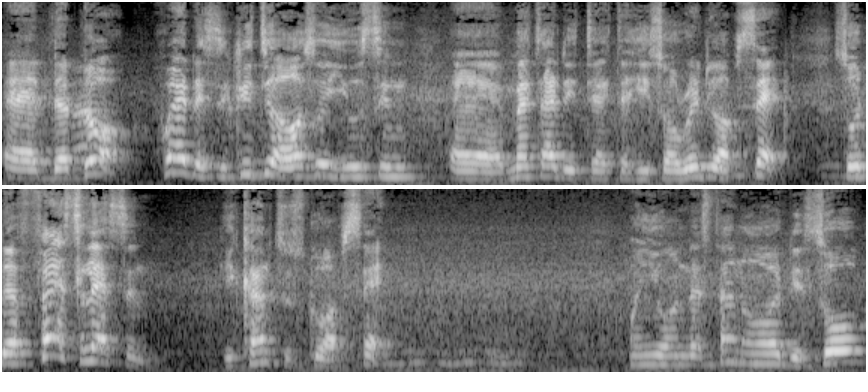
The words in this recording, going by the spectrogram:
uh, the door where the security are also using a metal detector, he's already upset. So the first lesson, he comes to school upset. When you understand all this, so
